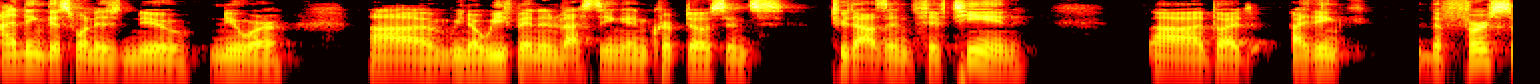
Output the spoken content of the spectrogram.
i think this one is new newer um, you know we've been investing in crypto since 2015 uh, but i think the first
